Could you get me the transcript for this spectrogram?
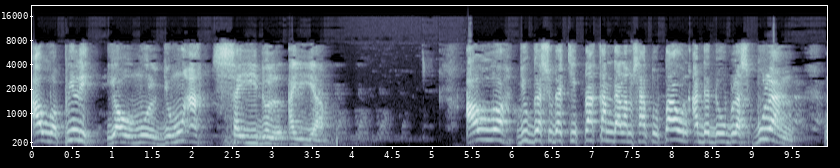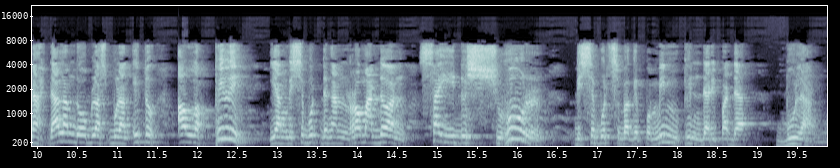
Allah pilih Yaumul Jumu'ah Sayyidul Ayyam. Allah juga sudah ciptakan dalam satu tahun ada 12 bulan. Nah dalam 12 bulan itu Allah pilih yang disebut dengan Ramadan. Sayyidus Syuhur. Disebut sebagai pemimpin daripada bulan.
